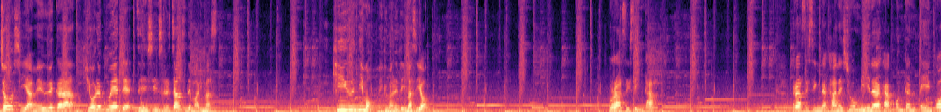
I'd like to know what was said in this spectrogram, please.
上司や目上からの協力も得て前進するチャンスでもあります金運にも恵まれていますよราศีสิงค์ค่ะ ราศีสิงห์นะคะในช่วงนี้นะคะ คนกันเองก็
